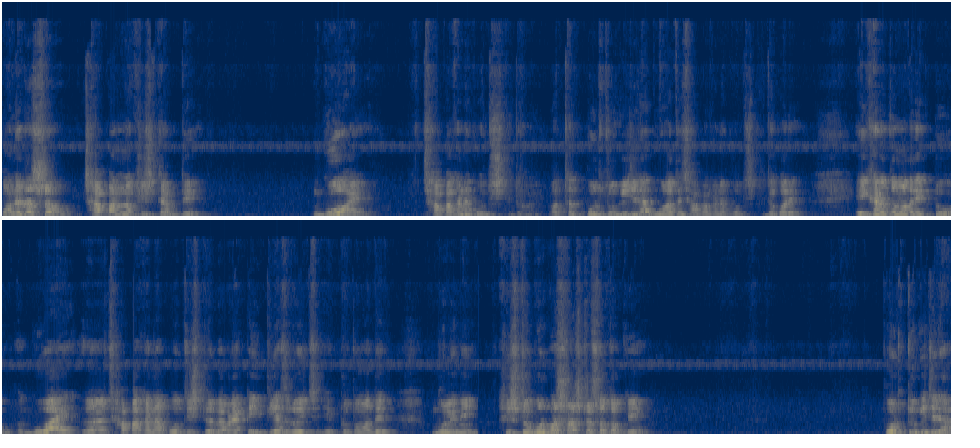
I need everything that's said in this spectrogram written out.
পনেরোশো ছাপান্ন খ্রিস্টাব্দে গোয়ায় ছাপাখানা প্রতিষ্ঠিত হয়। অর্থাৎ পর্তুগিজরা গোয়াতে ছাপাখানা প্রতিষ্ঠিত করে। এইখানে তোমাদের একটু গোয়ায় ছাপাখানা প্রতিষ্ঠার ব্যাপারে একটা ইতিহাস রয়েছে, একটু তোমাদের বলে নেই। খ্রিস্টপূর্ব ষষ্ঠ শতকে পর্তুগিজরা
